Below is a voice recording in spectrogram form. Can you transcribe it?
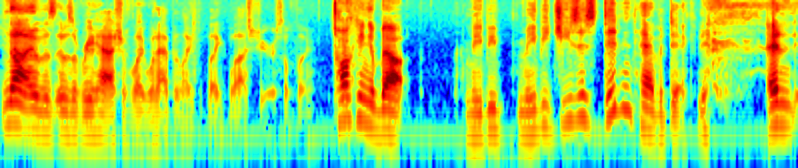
No, it was it was a rehash of like what happened like like last year or something. talking about maybe maybe Jesus didn't have a dick. and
